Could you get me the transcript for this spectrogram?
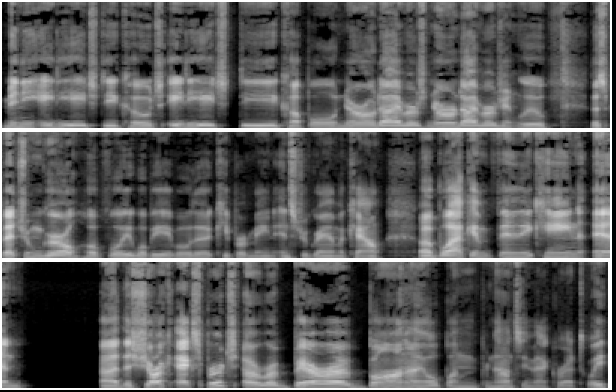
Mini ADHD Coach, ADHD Couple, Neurodivers, Neurodivergent Lou, The Spectrum Girl, hopefully we'll be able to keep her main Instagram account, uh, Black Infinity King, and uh, the shark expert, uh, Ribera Bon, I hope I'm pronouncing that correctly,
